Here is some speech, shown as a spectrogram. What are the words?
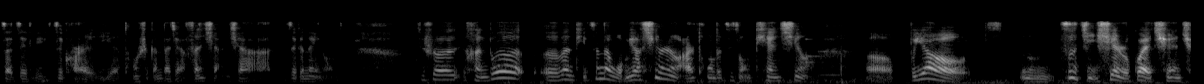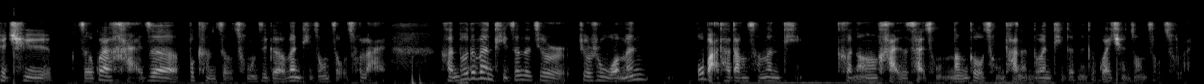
在这里这块也同时跟大家分享一下这个内容。就说很多呃问题，真的我们要信任儿童的这种天性，呃，不要嗯自己陷入怪圈，却去责怪孩子不肯走从这个问题中走出来。很多的问题真的就是就是我们不把它当成问题，可能孩子才从能够从他的问题的那个怪圈中走出来。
